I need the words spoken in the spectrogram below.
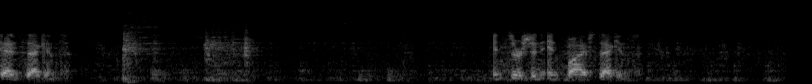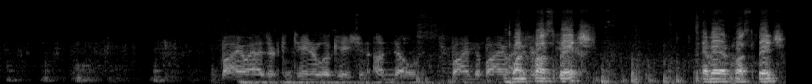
Ten seconds. Insertion in five seconds. Biohazard container location unknown. Find the biohazard One cross container. bridge. Away across the bridge.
